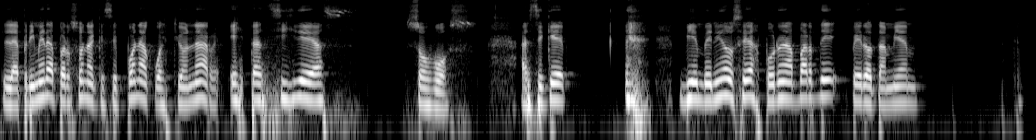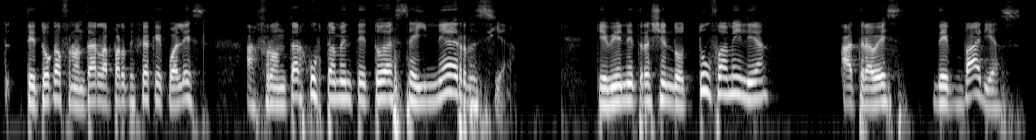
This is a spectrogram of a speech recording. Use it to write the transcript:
la primera persona que se pone a cuestionar estas ideas sos vos. Así que bienvenido seas por una parte, pero también te toca afrontar la parte fea que cuál es, afrontar justamente toda esa inercia que viene trayendo tu familia a través de varias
